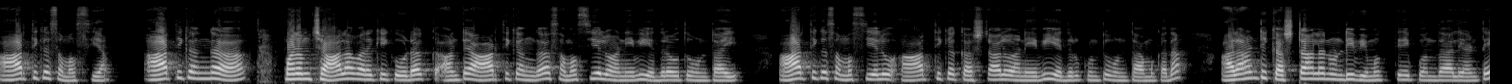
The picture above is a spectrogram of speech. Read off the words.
ఆర్థిక సమస్య. ఆర్థికంగా మనం చాలా వరకు కూడా అంటే ఆర్థికంగా సమస్యలు అనేవి ఎదురవుతూ ఉంటాయి. ఆర్థిక సమస్యలు ఆర్థిక కష్టాలు అనేవి ఎదుర్కొంటూ ఉంటాము కదా. అలాంటి కష్టాల నుండి విముక్తిని పొందాలి అంటే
